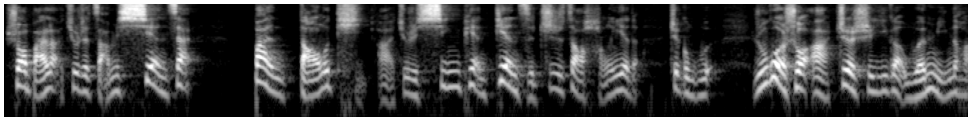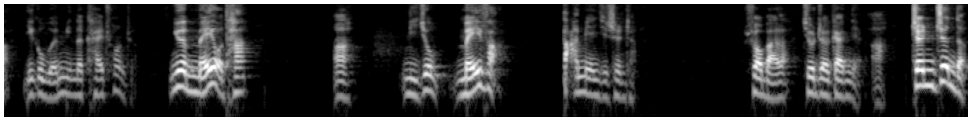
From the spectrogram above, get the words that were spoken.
说白了，就是咱们现在半导体啊，就是芯片电子制造行业的这个文，如果说啊，这是一个文明的话，一个文明的开创者，因为没有他，啊，你就没法大面积生产。说白了，就这概念啊，真正的，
